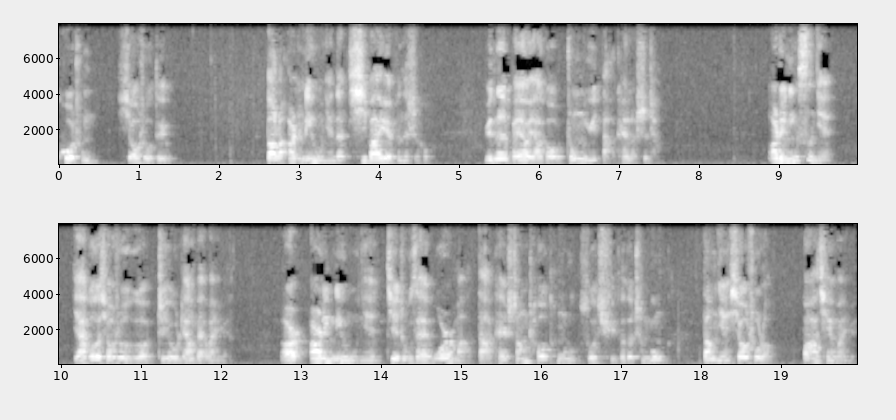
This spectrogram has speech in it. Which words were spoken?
扩充销售队伍。到了二零零五年的七八月份的时候，云南白药牙膏终于打开了市场。二零零四年，牙膏的销售额只有两百万元，而二零零五年借助在沃尔玛打开商超通路所取得的成功，当年销售了八千万元。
